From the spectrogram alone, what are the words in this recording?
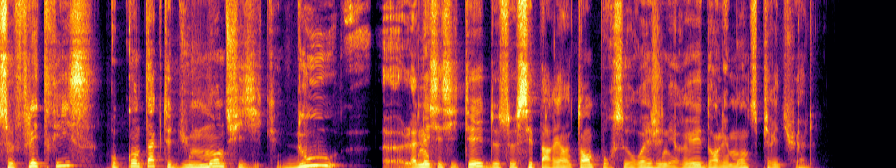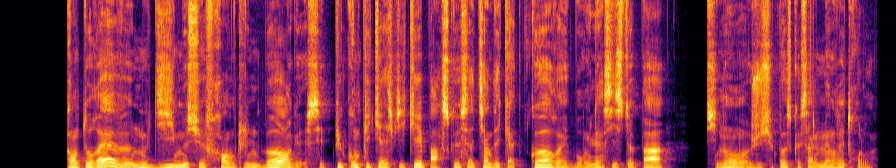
se flétrissent au contact du monde physique, d'où euh, la nécessité de se séparer un temps pour se régénérer dans les mondes spirituels. Quant au rêve, nous dit M. Frank Lundborg, c'est plus compliqué à expliquer parce que ça tient des quatre corps et bon, il n'insiste pas, sinon je suppose que ça le mènerait trop loin.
